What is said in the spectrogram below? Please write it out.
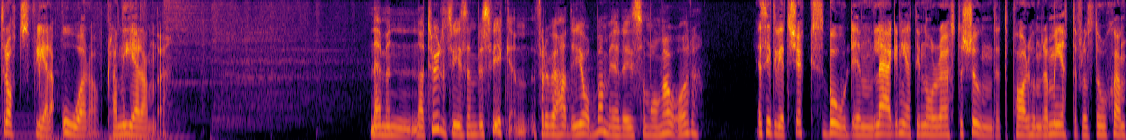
trots flera år av planerande. Nej, men naturligtvis en besviken, för vi hade jobbat med det i så många år. Jag sitter vid ett köksbord i en lägenhet i norra Östersund ett par hundra meter från Storsjön.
